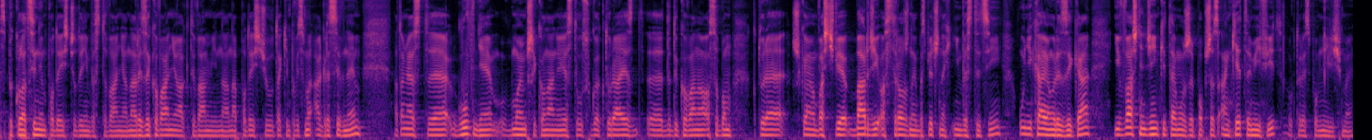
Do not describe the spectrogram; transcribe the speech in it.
spekulacyjnym podejściu do inwestowania, na ryzykowaniu aktywami, na, na podejściu takim powiedzmy agresywnym. Natomiast e, głównie w moim przekonaniu jest to usługa, która jest e, dedykowana osobom, które szukają właściwie bardziej ostrożnych, bezpiecznych inwestycji, unikają ryzyka i właśnie dzięki temu, że poprzez ankietę MIFID, o której wspomnieliśmy,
